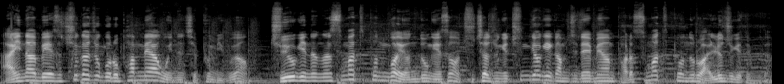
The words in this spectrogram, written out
아이나비에서 추가적으로 판매하고 있는 제품이고요. 주요 기능은 스마트폰과 연동해서 주차 중에 충격이 감지되면 바로 스마트폰으로 알려주게 됩니다.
